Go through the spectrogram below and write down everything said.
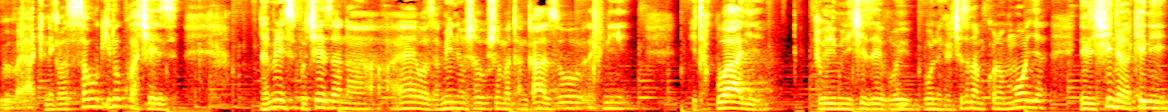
baba yake. Nikawa sasa huyu kiduku acheze na mi nisipocheza na eh, wazamini washausha matangazo lakini itakuwaje? Kabidi mi nicheze hivyo hivyo. Nikacheza na mkono mmoja nilishinda lakini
